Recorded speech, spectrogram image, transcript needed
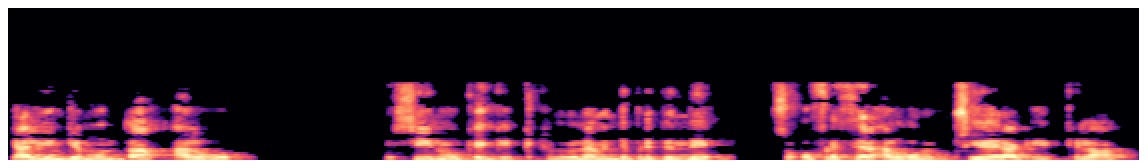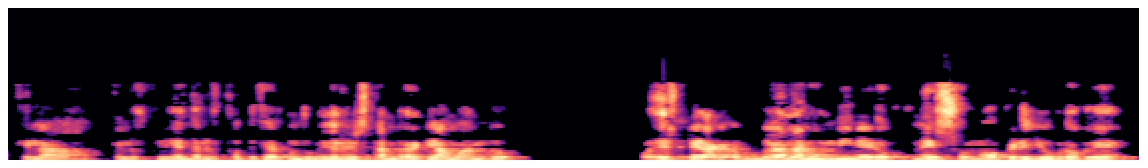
que alguien que monta algo que sí, ¿no? Que, que, genuinamente pretende ofrecer algo que considera que, los clientes, los potenciales consumidores están reclamando, pues espera ganar un dinero con eso, ¿no? Pero yo creo que,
